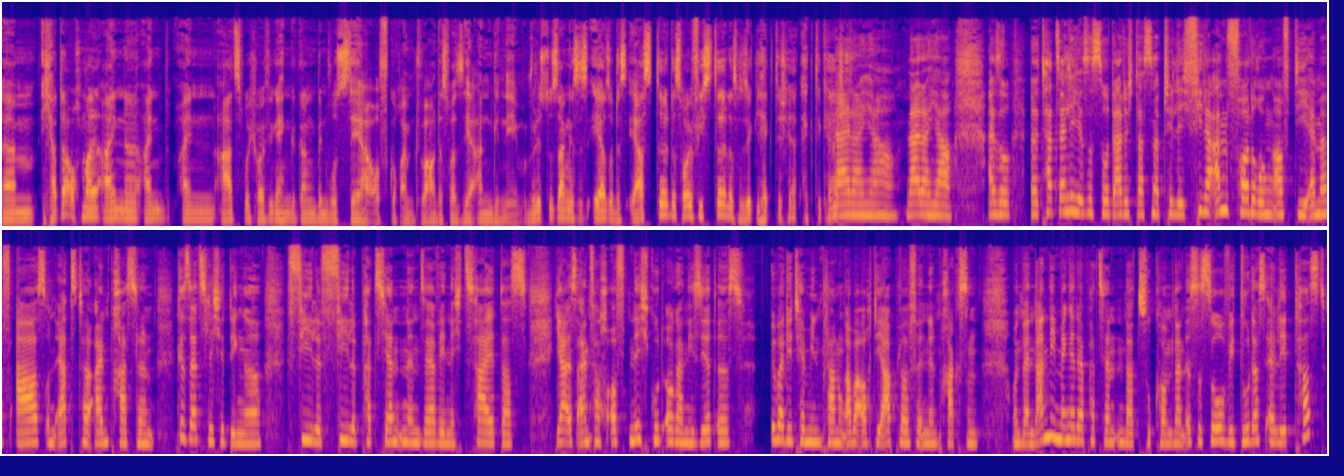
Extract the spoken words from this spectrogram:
ähm, ich hatte auch mal eine, ein, einen Arzt, wo ich häufiger hingegangen bin, wo es sehr aufgeräumt war und das war sehr angenehm. Würdest du sagen, es ist eher so das Erste, das Häufigste, dass man wirklich hektisch, Hektik herrscht? Leider ja, leider ja. Also äh, tatsächlich ist es so, dadurch, dass natürlich viele Anforderungen auf die MFAs und Ärzte einprasseln, gesetzliche Dinge, viele, viele Patienten in sehr wenig Zeit, dass ja es einfach oft nicht gut organisiert ist über die Terminplanung, aber auch die Abläufe in den Praxen. Und wenn dann die Menge der Patienten dazu kommt, dann ist es so, wie du das erlebt hast.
